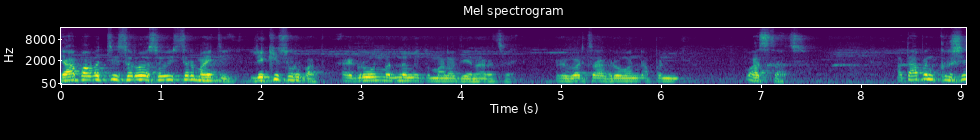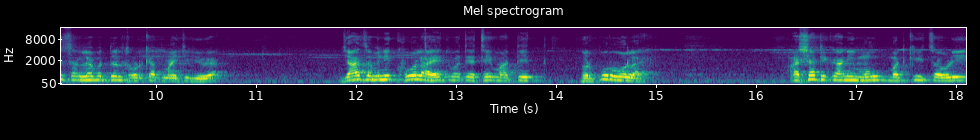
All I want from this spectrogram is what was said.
याबाबतची सर्व सविस्तर माहिती लेखी स्वरूपात ॲग्रोवनमधनं मी तुम्हाला देणारच आहे. रविवारचा ॲग्रोवन आपण वाचताच. आता आपण कृषी सल्ल्याबद्दल थोडक्यात माहिती घेऊया. ज्या जमिनी खोल आहेत व तेथे मातीत भरपूर ओल आहे अशा ठिकाणी मूग मटकी चवळी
